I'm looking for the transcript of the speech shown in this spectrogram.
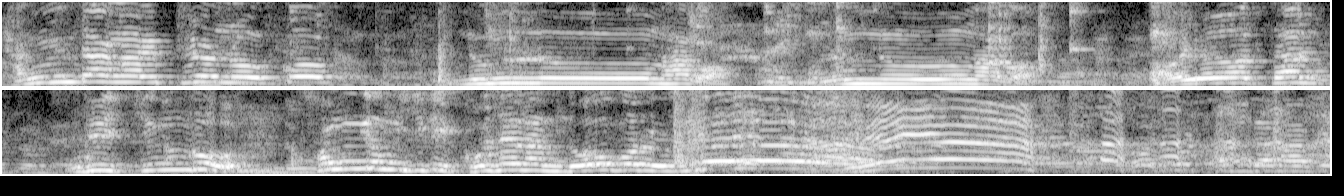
당당할 필요는 없고 늠름하고 늠름하고 어엿한 우리 친구 송경식이 고생한 노고를 위하여 간단하게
